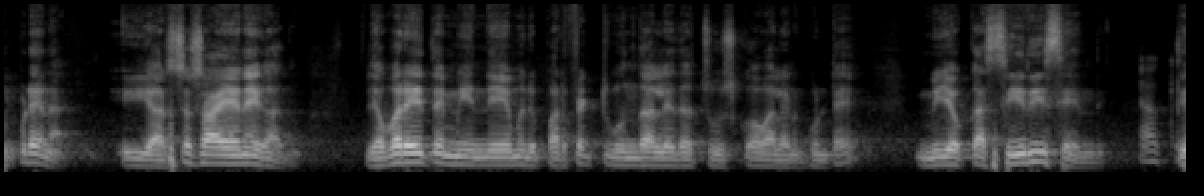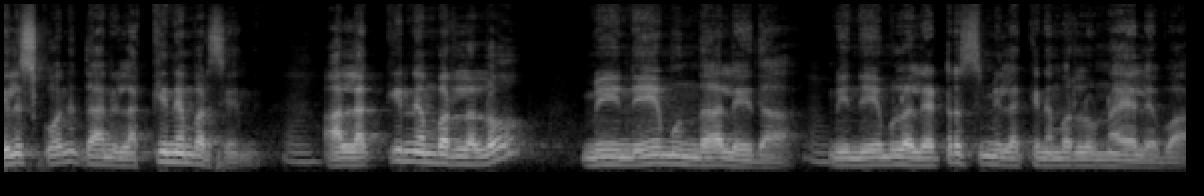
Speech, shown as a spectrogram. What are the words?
ఎప్పుడైనా ఈ హర్ష సాయనే కాదు ఎవరైతే మీ నేమ్ని పర్ఫెక్ట్గా ఉందా లేదా చూసుకోవాలనుకుంటే మీ యొక్క సిరీస్ ఏంది? తెలుసుకొని దాని లక్కీ నెంబర్స్ ఏంది? ఆ లక్కీ నెంబర్లలో మీ నేమ్ ఉందా లేదా? మీ నేమ్లో లెటర్స్ మీ లక్కీ నెంబర్లో ఉన్నాయా లేవా?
